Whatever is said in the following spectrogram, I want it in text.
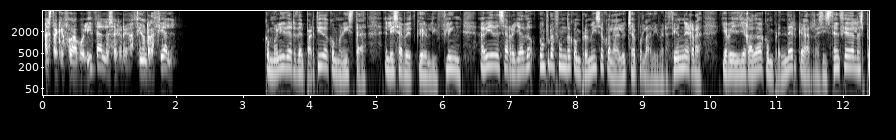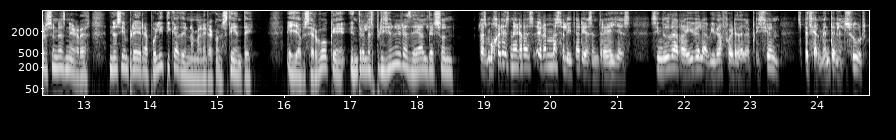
hasta que fue abolida la segregación racial. Como líder del Partido Comunista, Elizabeth Gurley Flynn había desarrollado un profundo compromiso con la lucha por la liberación negra y había llegado a comprender que la resistencia de las personas negras no siempre era política de una manera consciente. Ella observó que, entre las prisioneras de Alderson, las mujeres negras eran más solitarias entre ellas, sin duda a raíz de la vida fuera de la prisión, especialmente en el sur.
